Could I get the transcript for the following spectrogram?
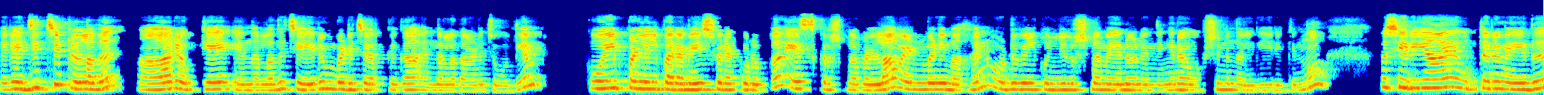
രചിച്ചിട്ടുള്ളത് ആരൊക്കെ എന്നുള്ളത് ചേരുംപടി ചേർക്കുക എന്നുള്ളതാണ് ചോദ്യം. കോയിപ്പള്ളിൽ പരമേശ്വരക്കുറുപ്പ് എസ്. കൃഷ്ണപിള്ള വെൺമണി മഹൻ ഒടുവിൽ കുഞ്ഞുകൃഷ്ണ മേനോൻ എന്നിങ്ങനെ ഓപ്ഷൻ നൽകിയിരിക്കുന്നു. അപ്പൊ ശരിയായ ഉത്തരം ഏത്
